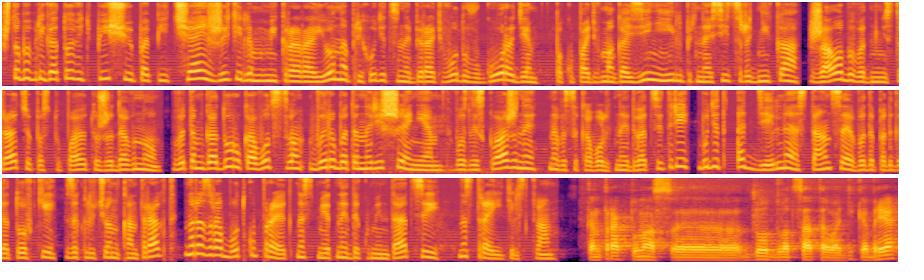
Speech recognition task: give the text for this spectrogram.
Чтобы приготовить пищу и попить чай, жителям микрорайона приходится набирать воду в городе, покупать в магазине или приносить с родника. Жалобы в администрацию поступают уже давно. В этом году руководством выработано решение. Возле скважины на Высоковольтной 23 будет отдельная станция водоподготовки. Заключен контракт на разработку проектно-сметной документации на строительство. Контракт у нас э, до 20 декабря.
